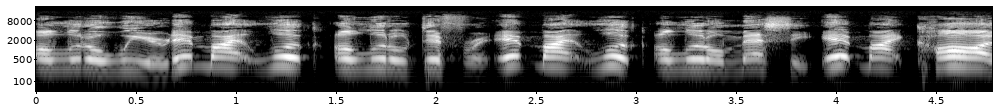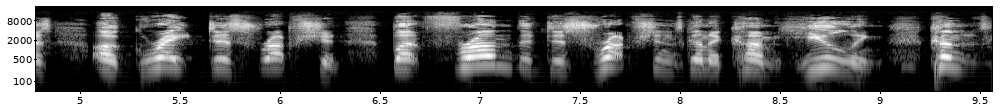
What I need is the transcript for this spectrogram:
a little weird. It might look a little different. It might look a little messy. It might cause a great disruption. But from the disruption is going to come healing, comes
